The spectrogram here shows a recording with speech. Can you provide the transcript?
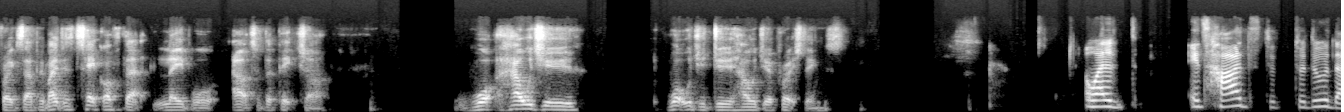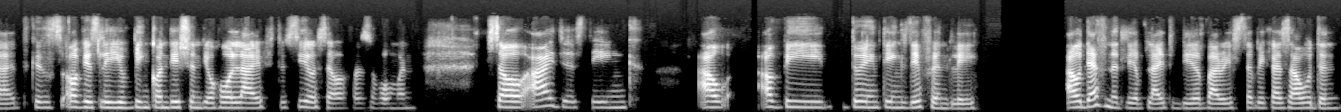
for example, if I just take off that label out of the picture, what how would you what would you do? How would you approach things? Well, it's hard to, to do that because obviously you've been conditioned your whole life to see yourself as a woman. So I just think I'll I'll be doing things differently. I would definitely apply to be a barista because I wouldn't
